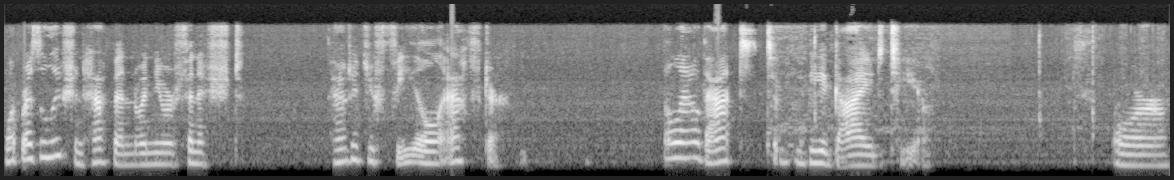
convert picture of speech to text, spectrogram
what resolution happened when you were finished. How did you feel after? Allow that to be a guide to you. Or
